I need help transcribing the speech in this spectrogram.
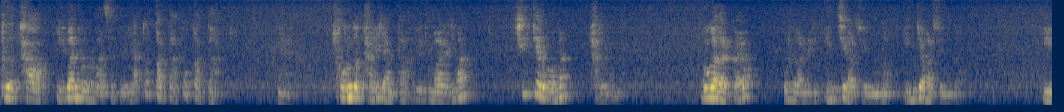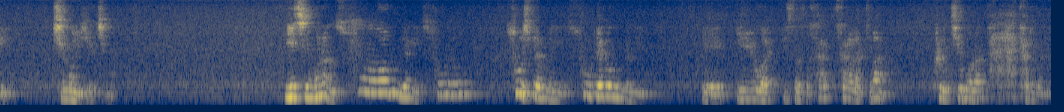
그래서 다 일반적으로 봤을 때, 야, 똑같다, 똑같다. 예, 조금도 다르지 않다. 이렇게 말하지만, 실제로 보면 다르단 말이에요. 뭐가 다를까요? 우리가 인식할 수 있는 거, 인정할 수 있는 거. 이 지문이죠, 지문. 이 지문은 수억 명이, 수, 수십여 명이, 수백억 명이 예, 인류가 있어서 사, 살아갔지만 그 지문은 다 다르거든요.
